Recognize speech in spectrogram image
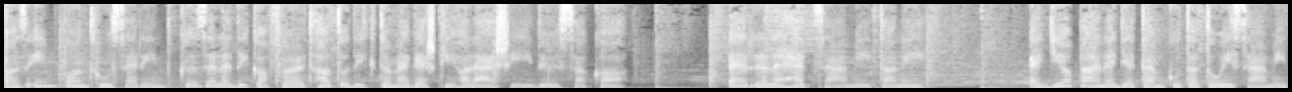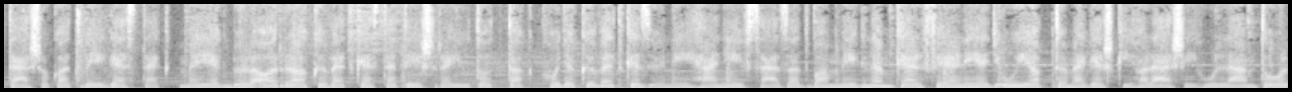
Az in.hu szerint közeledik a Föld hatodik tömeges kihalási időszaka. Erre lehet számítani. Egy japán egyetem kutatói számításokat végeztek, melyekből arra a következtetésre jutottak, hogy a következő néhány évszázadban még nem kell félni egy újabb tömeges kihalási hullámtól,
